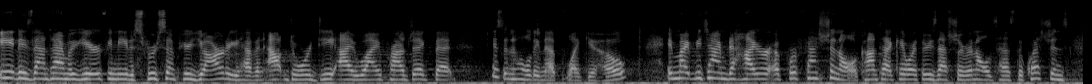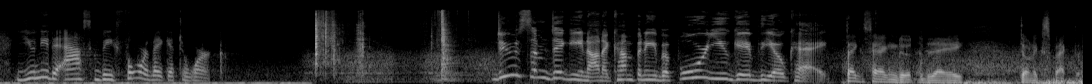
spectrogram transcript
It is that time of year if you need to spruce up your yard or you have an outdoor DIY project that isn't holding up like you hoped. It might be time to hire a professional. Contact KY3's Ashley Reynolds has the questions you need to ask before they get to work. Do some digging on a company before you give the okay. Thanks, they can say I can do it in a day, don't expect it.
